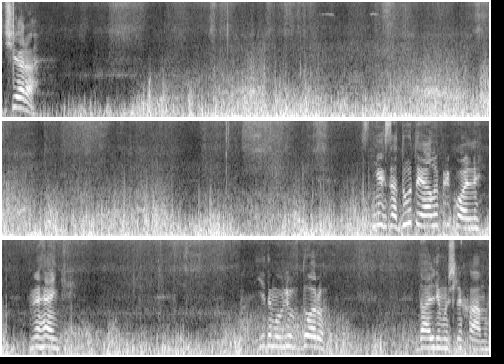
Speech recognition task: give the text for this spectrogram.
Кічера. Сніг задутий, але прикольний. Мягенький. Їдемо в Лювдору дальніми шляхами.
